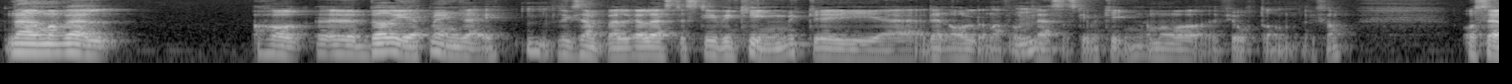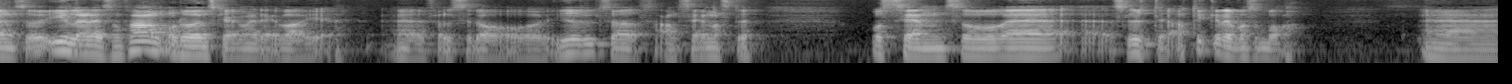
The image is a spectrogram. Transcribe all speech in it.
när man väl har eh, börjat med en grej. Till exempel, jag läste Stephen King mycket i eh, den åldern när folk läste Stephen King, när man var 14 liksom. Och sen så gillade jag det som fan och då önskar jag mig det varje eh, födelsedag och jul, så hans senaste. Och sen så eh, slutade jag tycka det var så bra. Eh,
